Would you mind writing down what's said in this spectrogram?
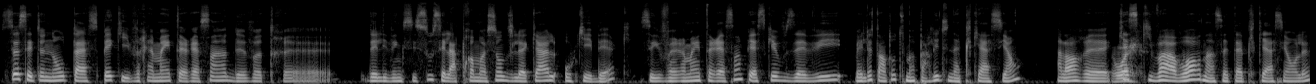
Ça, c'est un autre aspect qui est vraiment intéressant de votre euh, de Living Sissou, c'est la promotion du local au Québec. C'est vraiment intéressant. Puis est-ce que vous avez. Bien là, tantôt, tu m'as parlé d'une application. Alors, qu'est-ce qu'il va avoir dans cette application-là?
